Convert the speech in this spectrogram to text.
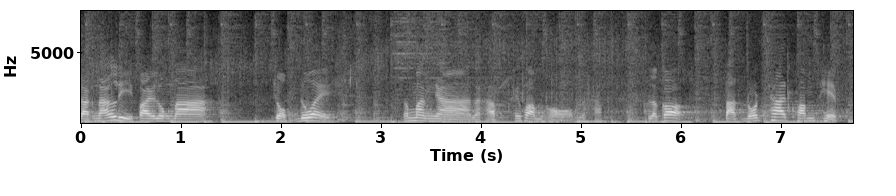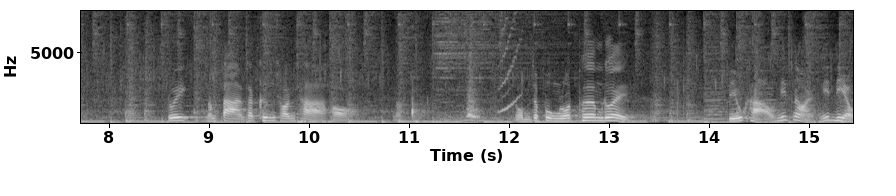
จากนั้นหลีไฟลงมาจบด้วย น้ำมันงานะครับ ให้ความหอมนะครับ แล้วก็ตัดรสชาติความเผ็ด ด้วยน้ำตาลสักครึ่งช้อนชาพอนะผมจะปรุงรสเพิ่มด้วยซีอิ๊วขาวนิดหน่อย นิดเดียว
